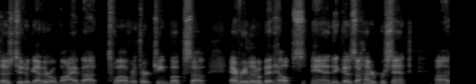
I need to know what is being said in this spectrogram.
those two together will buy about twelve or thirteen books. So every little bit helps, and it goes a hundred percent uh,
